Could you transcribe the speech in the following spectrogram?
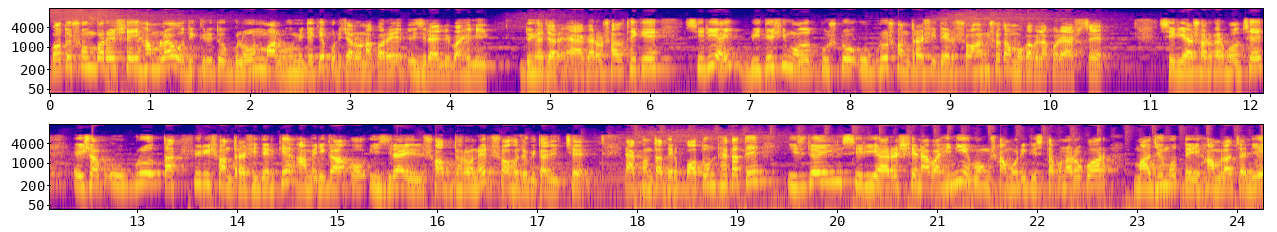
গত সোমবারের সেই হামলা অধিকৃত গ্লোন মালভূমি থেকে পরিচালনা করে ইসরায়েলি বাহিনী। দুই হাজার এগারো সাল থেকে সিরিয়ায় বিদেশি মদতপুষ্ট উগ্র সন্ত্রাসীদের সহিংসতা মোকাবেলা করে আসছে। সিরিয়া সরকার বলছে, এইসব উগ্র তাকফিরি সন্ত্রাসীদেরকে আমেরিকা ও ইসরায়েল সব ধরনের সহযোগিতা দিচ্ছে। এখন তাদের পতন ঠেকাতে ইসরায়েল, সিরিয়ার সেনাবাহিনী এবং সামরিক স্থাপনার উপর মাঝে মধ্যেই হামলা চালিয়ে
